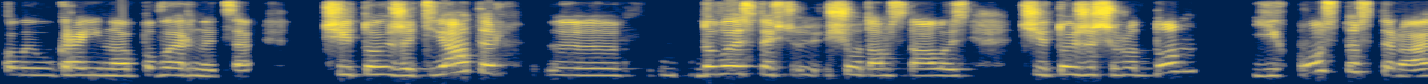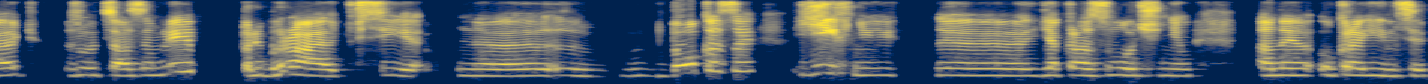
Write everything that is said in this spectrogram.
коли Україна повернеться, чи той же театр довести, що- там сталося, чи той же ж їх просто стирають з лиця землі, прибирають всі докази е, якраз злочинів, а не українців,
